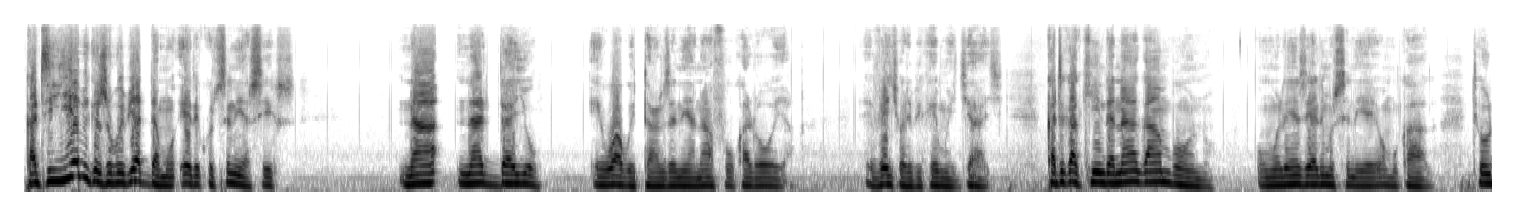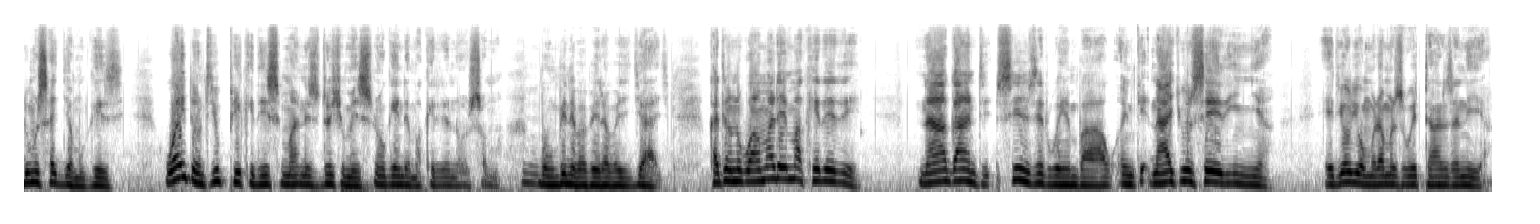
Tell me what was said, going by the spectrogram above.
kati ye ebigezo bwe byadda mu eri ku senior 6 na- naddayo ewaabwe tanzania nafuuka lawyer. Eventually became a judge. Kati kakinda n'agamba ono omulenzi yali mu senior ey'omukaaga ti oli musajja mugezi why don't you pick this man's documents n'ogenda emakerere n'osoma Mm. bombi ne babeera bajaji kati ono bw'amala emakerere n'aga nti sinze lwembaawo n'akyusa erinnya. Eryoli omulamuzi w'e tanzania.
